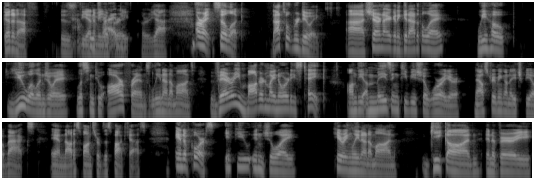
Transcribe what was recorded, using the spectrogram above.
good enough is Yeah, the enemy of great. Or yeah. All right. So look, that's what we're doing. Uh, Sharon and I are going to get out of the way. We hope you will enjoy listening to our friends Lena and Aman's very modern minorities take on the amazing TV show Warrior, now streaming on HBO Max and not a sponsor of this podcast. And of course, if you enjoy hearing Lena and Amon geek on in a very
